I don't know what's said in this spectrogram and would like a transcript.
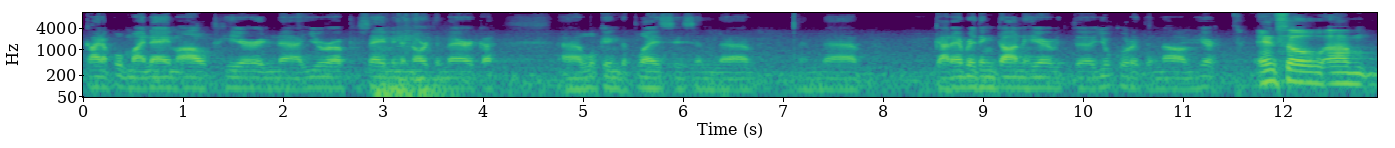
kind of put my name out here in Europe, same in North America, looking the places and and got everything done here with the Jukurit, and now I'm here. And so, um,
